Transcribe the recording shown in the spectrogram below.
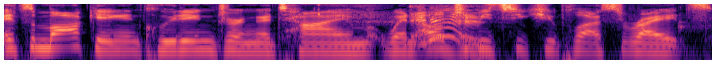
it's mocking, including during a time when It is. LGBTQ plus rights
